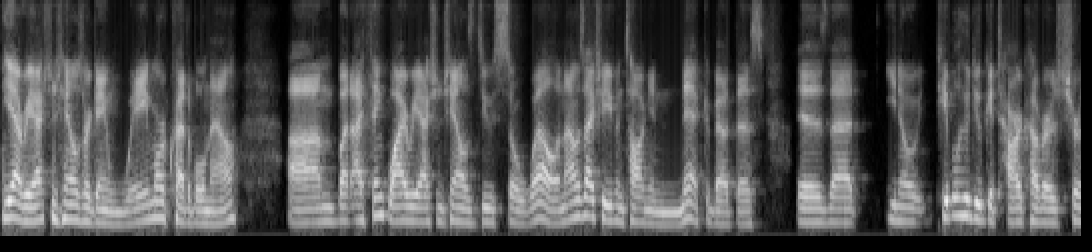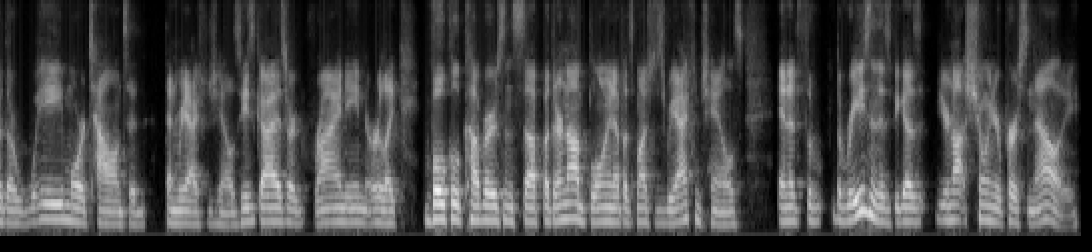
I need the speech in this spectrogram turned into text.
yeah, reaction channels are getting way more credible now. Um, but I think why reaction channels do so well, and I was actually even talking to Nick about this, is that you know people who do guitar covers, sure, they're way more talented than reaction channels. These guys are grinding or like vocal covers and stuff, but they're not blowing up as much as reaction channels. And it's the, the reason is because you're not showing your personality.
